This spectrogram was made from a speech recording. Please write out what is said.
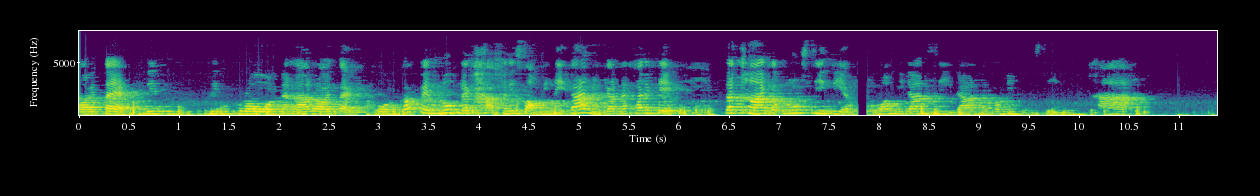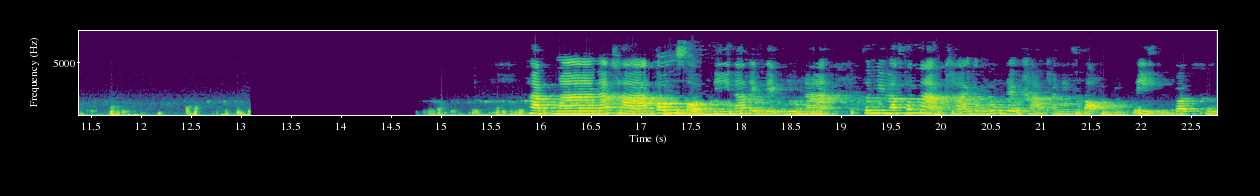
รอยแตกดินดินโครนนะคะ รอยแตกดินโครนก็เป็นรูปเลขาคณิตสองมิติได้เหมือนกันนะคะเด็กๆ จะคล้ายกับรูปสี่เหลี่ยมเพราะว่ามีด้านสี่ด้านแล้วก็มีมุมสี่มุมค่ะ ถัดมานะคะ ต้นสนนี้นะเด็กๆดูนะ จะมีลักษณะคล้ายกับรูปเรขาคณิตสองมิติก็คือ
